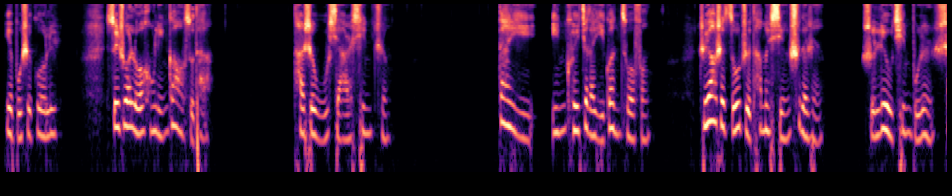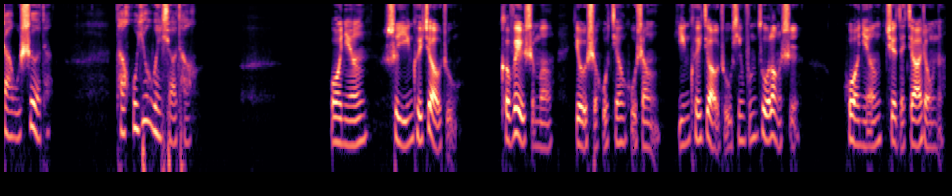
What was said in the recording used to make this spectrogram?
也不是过虑，虽说罗红林告诉他，他是无暇而心正，但以银盔家的一贯作风。只要是阻止他们行事的人，是六亲不认、杀无赦的。他忽又问小桃：“我娘是银魁教主，可为什么有时候江湖上银魁教主兴风作浪时，我娘却在家中呢？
